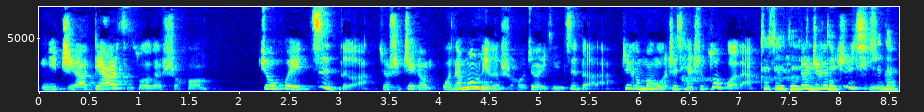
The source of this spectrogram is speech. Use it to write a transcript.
你只要第二次做的时候，就会记得，就是这个我在梦里的时候就已经记得了，这个梦我之前是做过的，对对对，就是这个剧情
